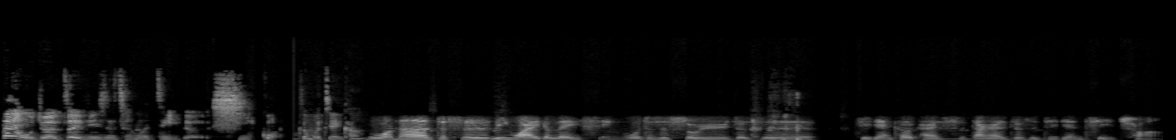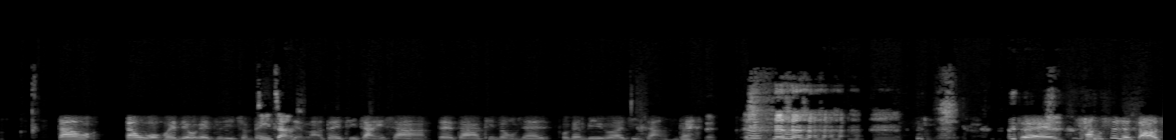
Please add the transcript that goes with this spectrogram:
但我觉得这已经是成为自己的习惯。这么健康？我呢，就是另外一个类型，我就是属于就是 几点课开始，大概就是几点起床，但我但我会留给自己准备时击掌间啦，对，击掌一下，对大家听众，我现在我跟 B B 都在击掌，对对，尝试着早起，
